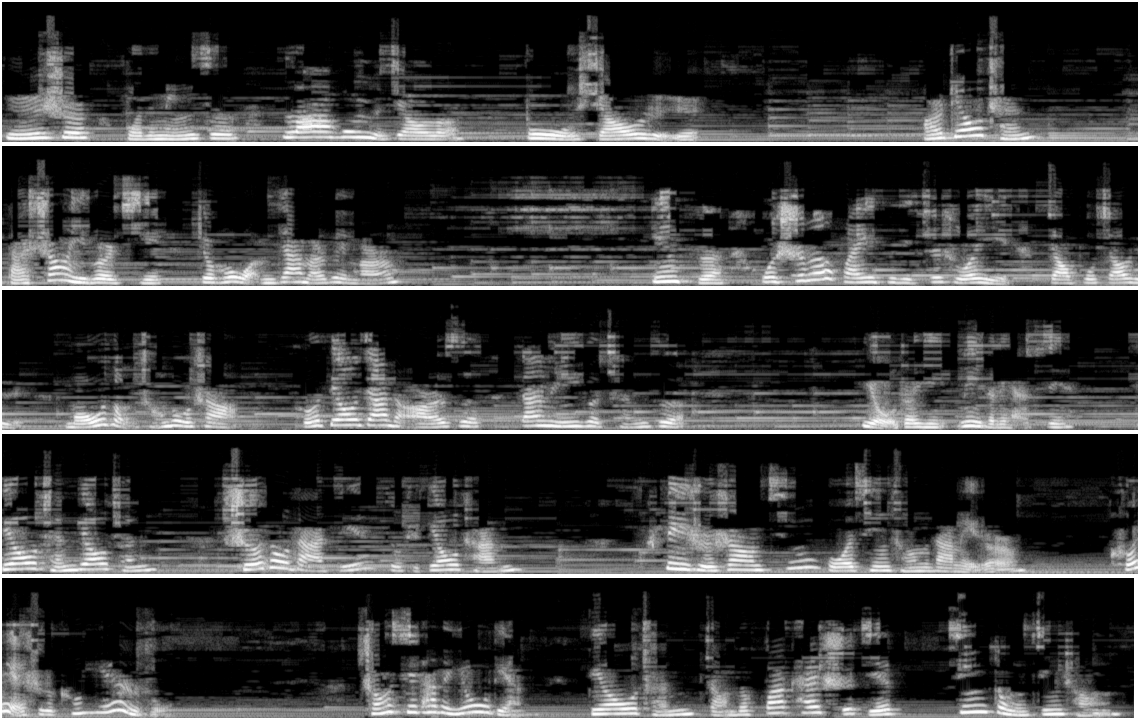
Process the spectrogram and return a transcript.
于是我的名字拉轰的叫了不小吕。而貂蝉打上一辈起就和我们家门对门，因此我十分怀疑自己之所以叫步小吕，某种程度上和刁家的儿子。单名一个陈字，有着隐秘的联系。貂蝉，貂蝉，舌头打结就是貂蝉。历史上倾国倾城的大美人，可也是个坑爹的主。承袭她的优点，貂蝉长得花开时节，惊动京城。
